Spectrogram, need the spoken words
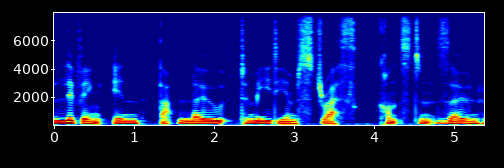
living in that low to medium stress constant zone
